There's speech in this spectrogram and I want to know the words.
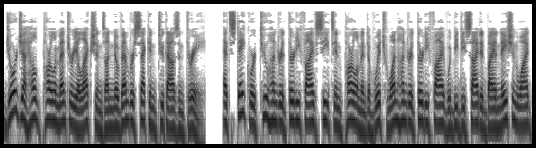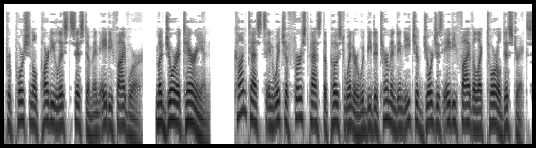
Georgia held parliamentary elections on November 2, 2003. At stake were 235 seats in parliament of which 135 would be decided by a nationwide proportional party list system and 85 were «majoritarian» contests in which a first-past-the-post winner would be determined in each of Georgia's 85 electoral districts.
